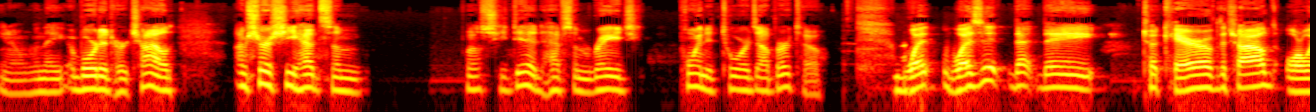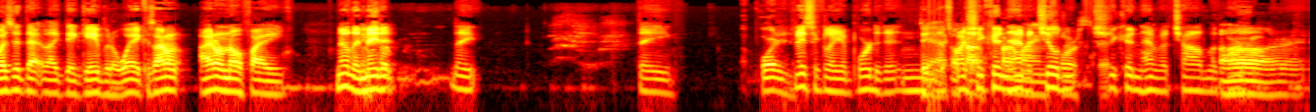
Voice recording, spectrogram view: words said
you know, when they aborted her child. I'm sure she had some. Well, she did have some rage pointed towards Alberto. What was it that they took care of the child, or was it that like they gave it away? Because I don't, I don't know if I. No, they made it. They they Aborted. it. basically aborted it, and They- that's okay. why she couldn't have a Carmine children. She couldn't have a child with. Oh, Harvey. all right.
